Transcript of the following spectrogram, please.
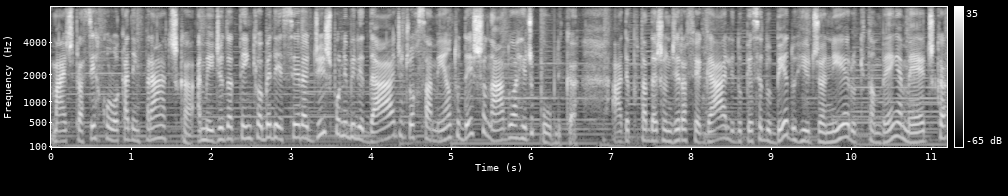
Mas, para ser colocada em prática, a medida tem que obedecer à disponibilidade de orçamento destinado à rede pública. A deputada Jandira Fegali, do PCdoB do Rio de Janeiro, que também é médica,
